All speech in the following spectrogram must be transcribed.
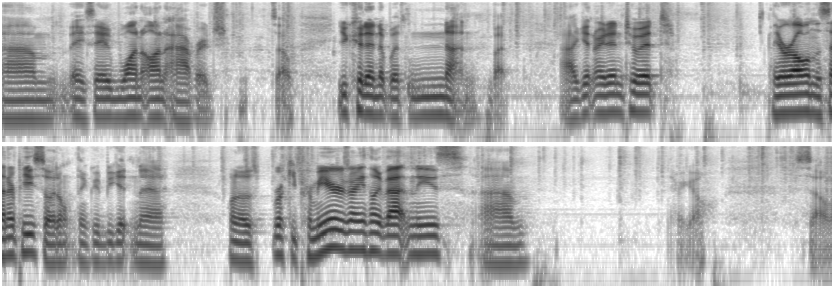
Um, they say one on average. So you could end up with none. But uh, getting right into it, they were all in the centerpiece, so I don't think we'd be getting a, one of those rookie premieres or anything like that in these. Um, there we go. So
